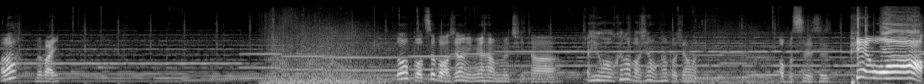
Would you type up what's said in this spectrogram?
好了，拜拜。哦，宝这宝箱里面还有没有其他？哎呦，我看到宝箱，我看到宝箱了。哦，不是，是骗我！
